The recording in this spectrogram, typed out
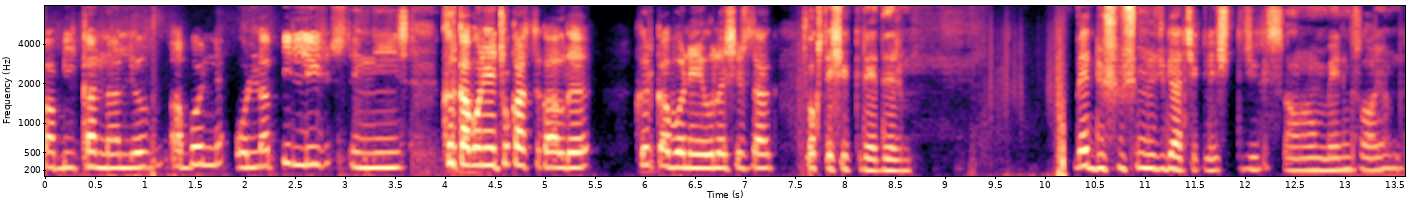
Babi kanalı abone olabilirsiniz. 40 aboneye çok az kaldı. 40 aboneye ulaşırsak çok teşekkür ederim. Ve düşüşümüzü gerçekleştireceğiz sanırım benim sayemde.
